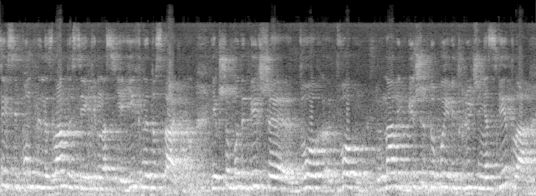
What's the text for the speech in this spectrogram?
ці всі пункти незламності, які в нас є, їх недостатньо. Якщо буде більше двох, двох навіть більше доби відключення світла,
